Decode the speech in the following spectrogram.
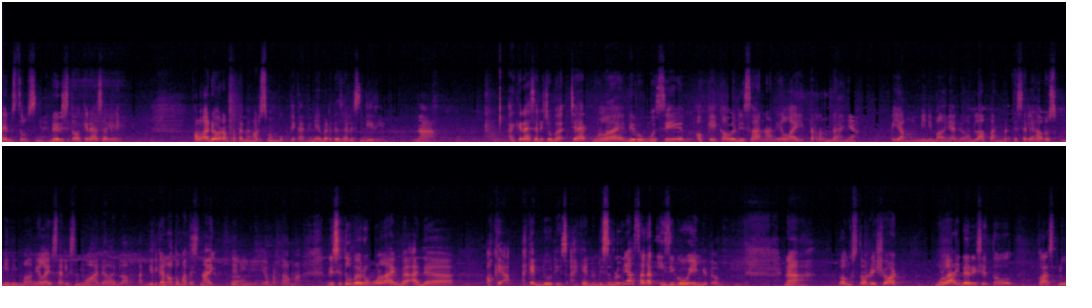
dan seterusnya. Dari situ akhirnya Sally, kalau ada orang pertama yang harus membuktikan ini, berarti Sally sendiri. Nah, akhirnya Sally coba cek, mulai dirumusin. Oke, kalau di sana nilai terendahnya yang minimalnya adalah 8 berarti Sally harus minimal nilai Sally semua adalah 8 jadi kan Hmm. otomatis naik jadi yang pertama. Di situ baru mulai mbak ada oke I can do this I can do this. Sebelumnya sangat easy going gitu. Nah long story short mulai dari situ. Kelas 2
